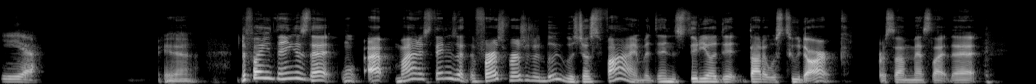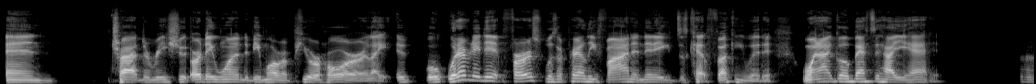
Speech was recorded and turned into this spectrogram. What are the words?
Yeah, yeah. The funny thing is that I, my understanding is that the first version of the movie was just fine, but then the studio did thought it was too dark or some mess like that, and tried to reshoot, or they wanted to be more of a pure horror. Like it, whatever they did first was apparently fine, and then they just kept fucking with it. Why not go back to how you had it? Hmm.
